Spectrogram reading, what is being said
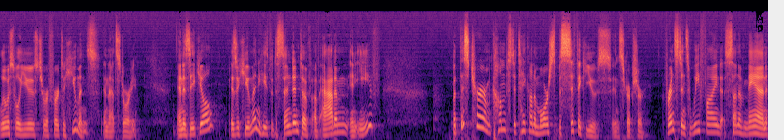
Lewis will use to refer to humans in that story. And Ezekiel is a human, he's the descendant of, of Adam and Eve. But this term comes to take on a more specific use in Scripture. For instance, we find Son of Man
